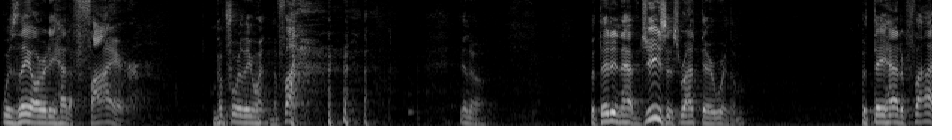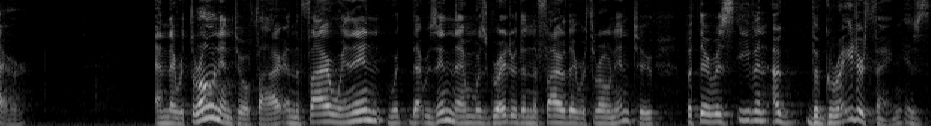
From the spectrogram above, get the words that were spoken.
was they already had a fire before they went in the fire. you know. But they didn't have Jesus right there with them. But they had a fire. And they were thrown into a fire, and the fire within, that was in them was greater than the fire they were thrown into. But there was even a, the greater thing is,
